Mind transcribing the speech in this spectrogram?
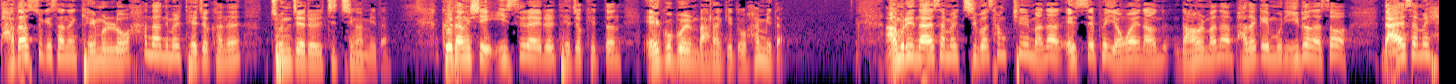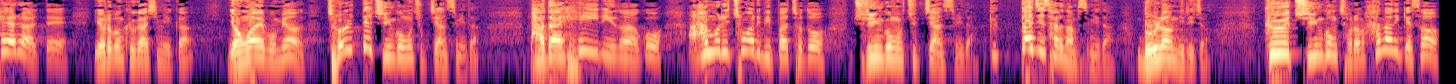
바닷속에 사는 괴물로 하나님을 대적하는 존재를 지칭합니다. 그 당시에 이스라엘을 대적했던 애굽을 말하기도 합니다. 아무리 나의 삶을 집어삼킬 만한 SF 영화에 나올 만한 바닥의 물이 일어나서 나의 삶을 해야를 할 때 여러분 그거 아십니까? 영화에 보면 절대 주인공은 죽지 않습니다. 바다에 해일이 일어나고 아무리 총알이 빗받쳐도 주인공은 죽지 않습니다. 끝까지 살아남습니다. 놀라운 일이죠. 그 주인공처럼 하나님께서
